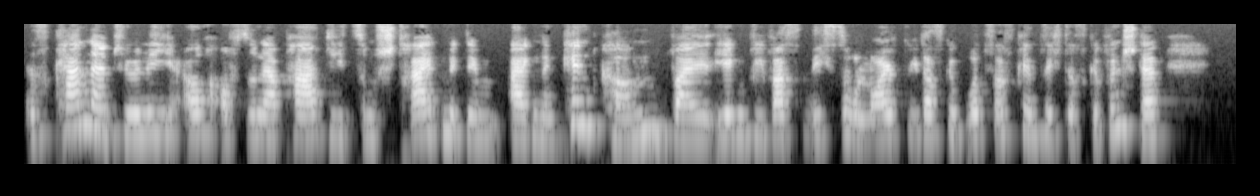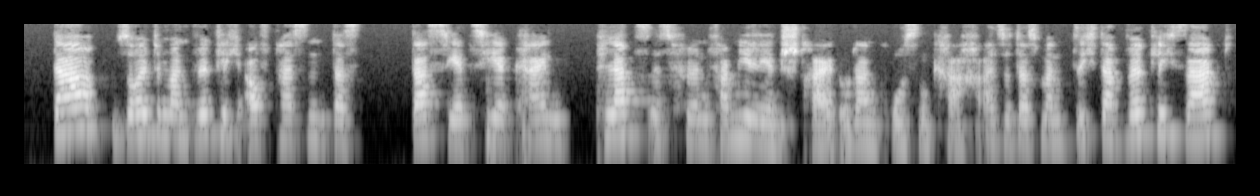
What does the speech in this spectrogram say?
es kann natürlich auch auf so einer Party zum Streit mit dem eigenen Kind kommen, weil irgendwie was nicht so läuft, wie das Geburtstagskind sich das gewünscht hat. Da sollte man wirklich aufpassen, dass das jetzt hier kein Platz ist für einen Familienstreit oder einen großen Krach. Also, dass man sich da wirklich sagt,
